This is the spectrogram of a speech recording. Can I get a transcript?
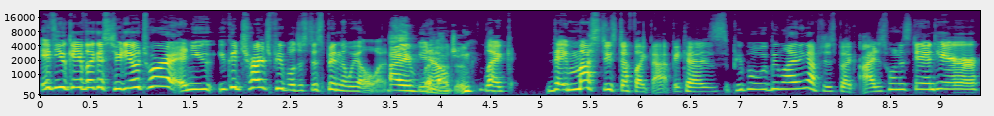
if you gave like a studio tour and you you could charge people just to spin the wheel once. I you know? imagine. like they must do stuff like that because people would be lining up to just be like, I just want to stand here,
